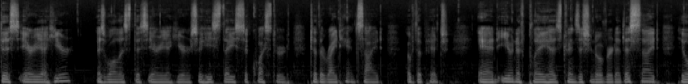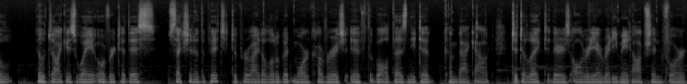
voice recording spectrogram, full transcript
this area here as well as this area here, so he stays sequestered to the right hand side of the pitch. And even if play has transitioned over to this side, he'll he'll jog his way over to this section of the pitch to provide a little bit more coverage if the ball does need to come back out to De Ligt. There's already a ready-made option for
